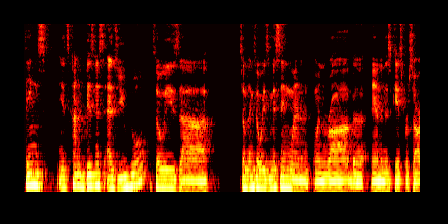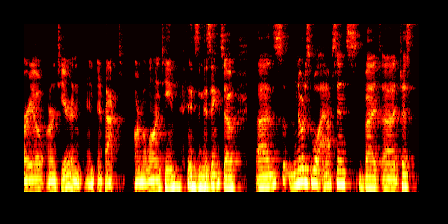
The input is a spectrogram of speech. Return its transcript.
things, it's kind of business as usual. It's always, uh, something's always missing when when Rob uh, and in this case Rosario aren't here, and, and in fact our Milan team is missing. So uh, noticeable absence, but uh, just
